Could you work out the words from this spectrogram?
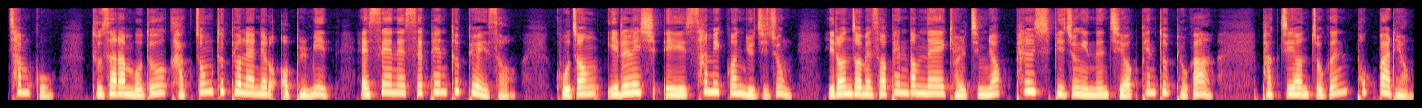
참고 두 사람 모두 각종 투표 라인으로 어플 및 SNS 팬 투표에서 고정 1일 3위권 유지 중 이런 점에서 팬덤 내 결집력 80 비중 있는 지역 팬 투표가 박지현 쪽은 폭발형,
